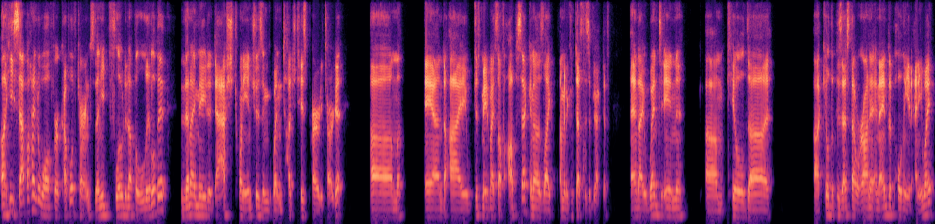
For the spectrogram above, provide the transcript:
Uh, he sat behind a wall for a couple of turns. Then he floated up a little bit. Then I made a dash 20 inches and went and touched his priority target. Um, and I just made myself OBSEC and I was like, I'm going to contest this objective. And I went in um, killed uh, uh, killed the possessed that were on it, and I ended up holding it anyway.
